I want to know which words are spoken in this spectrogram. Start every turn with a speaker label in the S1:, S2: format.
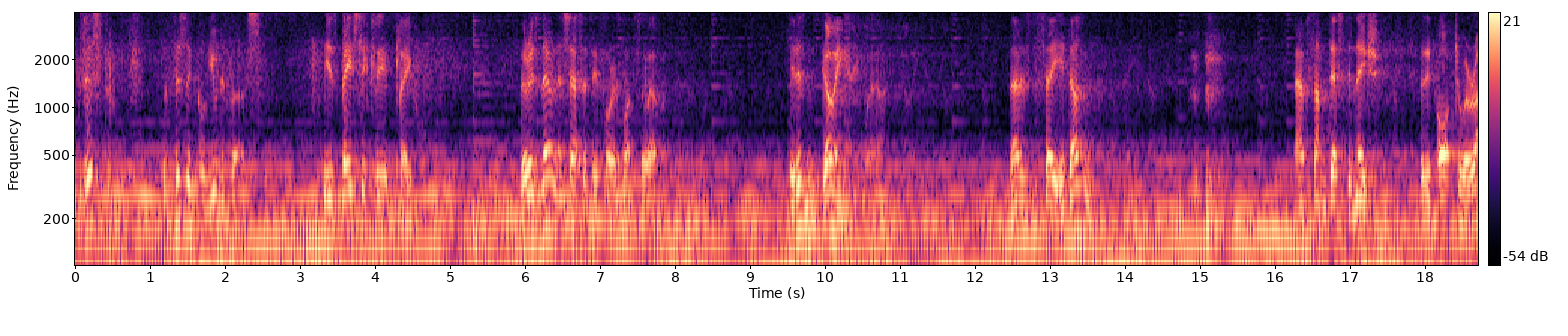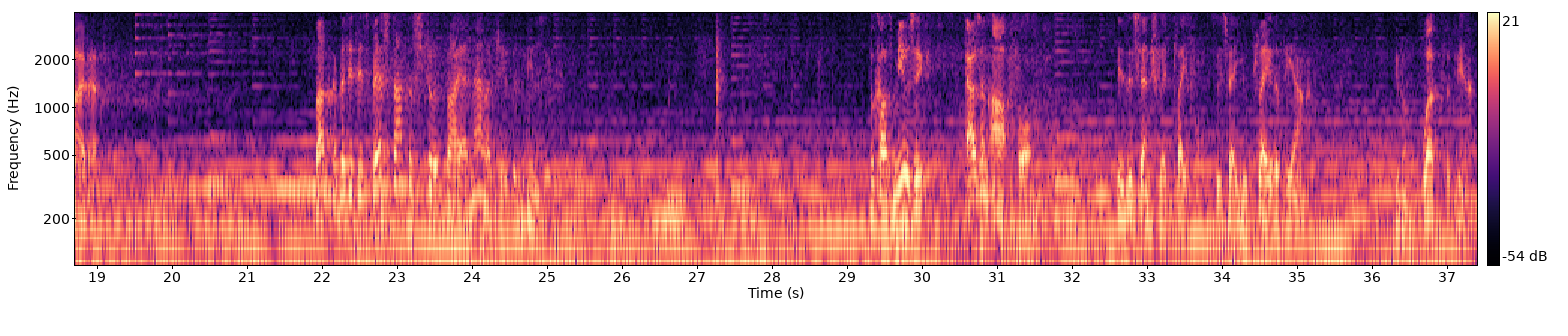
S1: existence, the physical universe, is basically playful. There is no necessity for it whatsoever. It isn't going anywhere. That is to say, it doesn't have some destination that it ought to arrive at. But that it is best understood by analogy with music. Because music, as an art form, is essentially playful. We say you play the piano. You don't work the piano.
